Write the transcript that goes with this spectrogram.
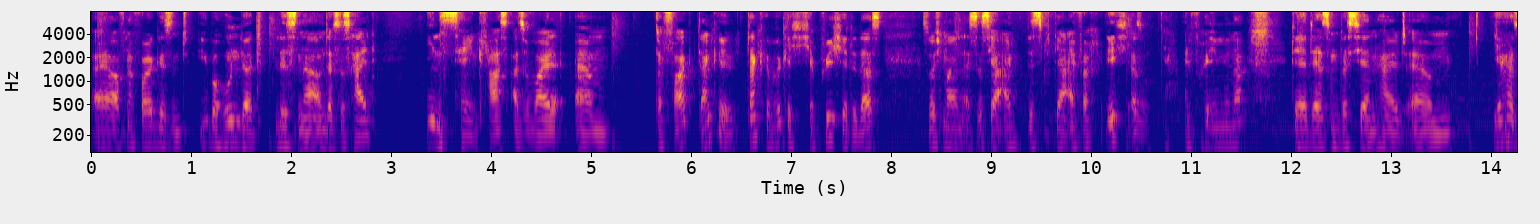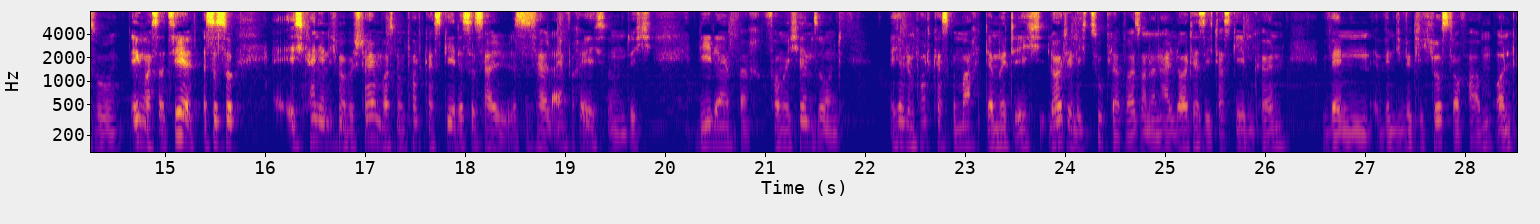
äh, auf einer Folge sind über 100 Listener und das ist halt insane krass. Also weil, ähm, the fuck, danke, danke, wirklich, ich appreciate das. So, ich meine, es ist ja, ein, ist ja einfach ich, also ja, einfach Emina, der, der so ein bisschen halt, ähm, ja, so irgendwas erzählt. Es ist so, ich kann ja nicht mal beschreiben, was mein Podcast geht. Es ist halt, es ist halt einfach ich so, und ich rede einfach vor mich hin so und ich habe den Podcast gemacht, damit ich Leute nicht zuplapper, sondern halt Leute sich das geben können, wenn, wenn die wirklich Lust drauf haben. Und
